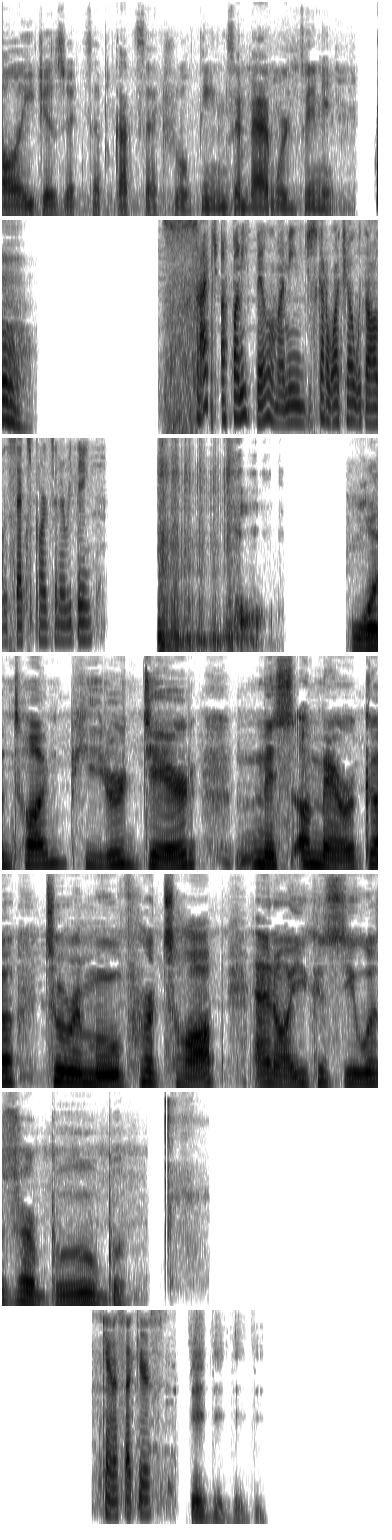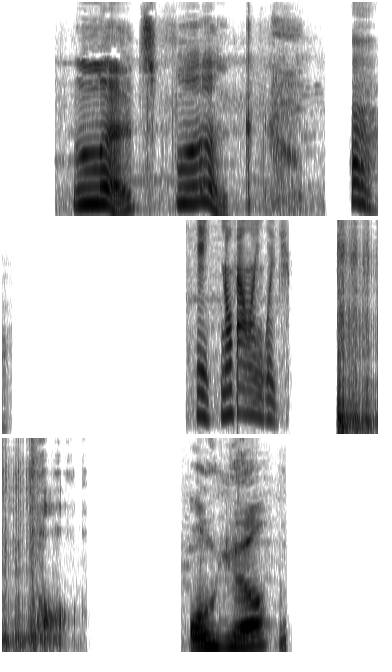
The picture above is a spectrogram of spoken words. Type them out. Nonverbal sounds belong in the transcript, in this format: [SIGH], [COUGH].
all ages except got sexual themes and bad words in it. [SIGHS] Such a funny film. I mean, you just gotta watch out with all the sex parts and everything. One time, Peter dared Miss America to remove her top, and all you could see was her boob. Can I suck yours? Let's fuck. Hey, no foul language. [LAUGHS] Oh yeah?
